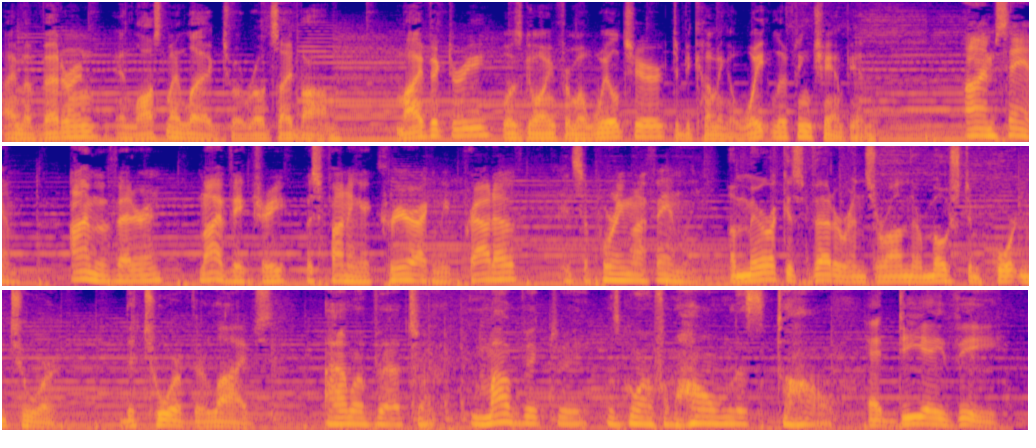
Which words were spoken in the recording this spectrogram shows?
I'm a veteran and lost my leg to a roadside bomb. My victory was going from a wheelchair to becoming a weightlifting champion. I'm Sam. I'm a veteran. My victory was finding a career I can be proud of and supporting my family. America's veterans are on their most important tour, the tour of their lives. I'm a veteran. My victory was going from homeless to home. At DAV,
